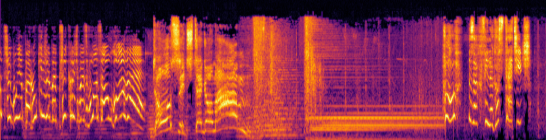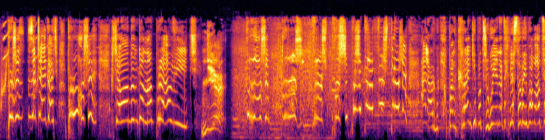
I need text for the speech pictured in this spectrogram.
potrzebuje peruki, żeby przykryć bezwłosą głowę! Dosyć tego mam! O, za chwilę go stracisz! Proszę zaczekać! Proszę! Chciałabym to naprawić! Nie! Kranki potrzebuje natychmiastowej pomocy!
